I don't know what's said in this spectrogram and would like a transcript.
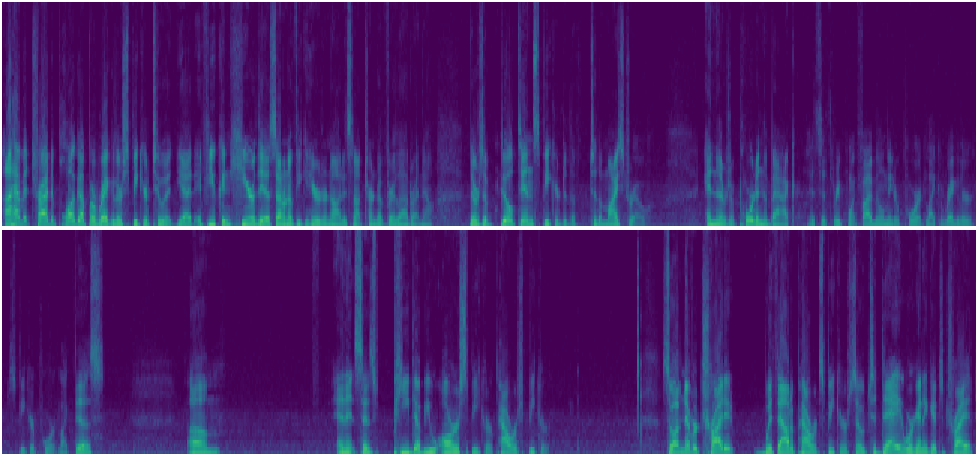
I haven't tried to plug up a regular speaker to it yet. If you can hear this, I don't know if you can hear it or not. It's not turned up very loud right now. There's a built-in speaker to the to the Maestro, and there's a port in the back. It's a 3.5 millimeter port, like a regular speaker port, like this. Um, and it says PWR speaker, power speaker. So I've never tried it without a powered speaker. So today we're going to get to try it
